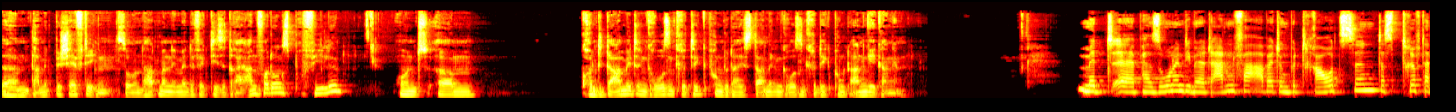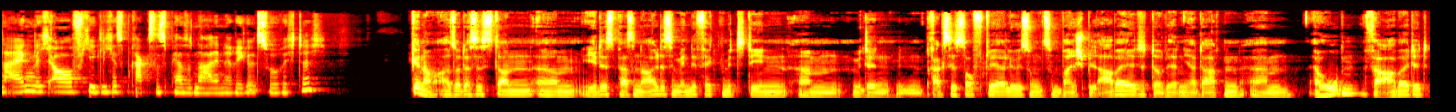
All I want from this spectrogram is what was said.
ähm, damit beschäftigen. So, und hat man im Endeffekt diese drei Anforderungsprofile und ähm, konnte damit einen großen Kritikpunkt oder ist damit einen großen Kritikpunkt angegangen. Mit äh, Personen, die mit der Datenverarbeitung betraut sind, das trifft dann eigentlich auf jegliches Praxispersonal in der Regel zu, richtig? Genau, also das ist dann ähm, jedes Personal, das im Endeffekt mit den ähm, mit den, mit den Praxissoftwarelösungen zum Beispiel arbeitet. Da werden ja Daten ähm, erhoben, verarbeitet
